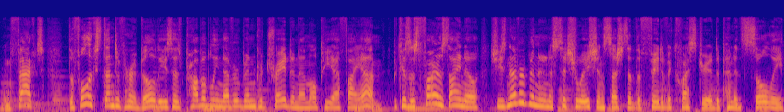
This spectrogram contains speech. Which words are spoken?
In fact, the full extent of her abilities has probably never been portrayed in MLP-FIM, because as far as I know, she's never been in a situation such that the fate of Equestria depended solely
